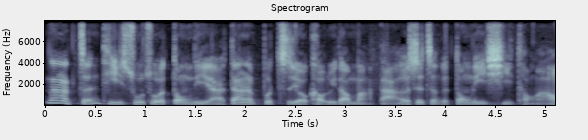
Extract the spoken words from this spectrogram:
那整体输出的动力啊，当然不只有考虑到马达，而是整个动力系统啊，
